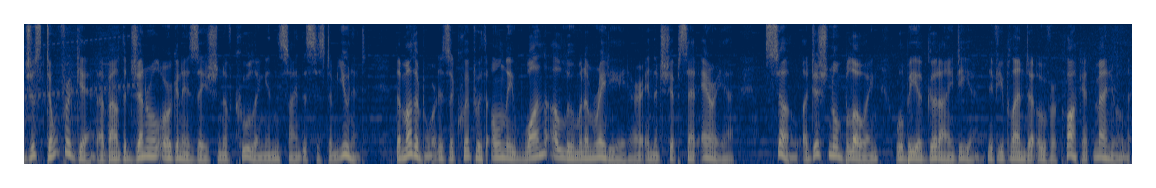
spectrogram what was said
just don't forget about the general organization of cooling inside the system unit. The motherboard is equipped with only one aluminum radiator in the chipset area, so additional blowing will be a good idea if you plan to overclock it manually.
